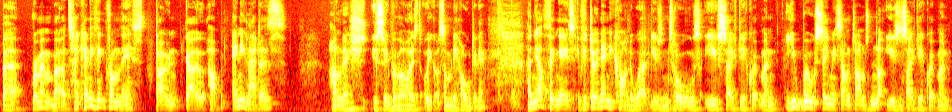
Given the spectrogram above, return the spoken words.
But remember, take anything from this, don't go up any ladders, unless you're supervised or you've got somebody holding it. And the other thing is, if you're doing any kind of work using tools, use safety equipment, you will see me sometimes not using safety equipment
